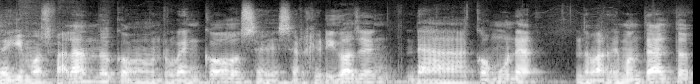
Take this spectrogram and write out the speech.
Seguimos falando con Rubén Cos e Sergio Irigoyen da Comuna no barrio Monte Alto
